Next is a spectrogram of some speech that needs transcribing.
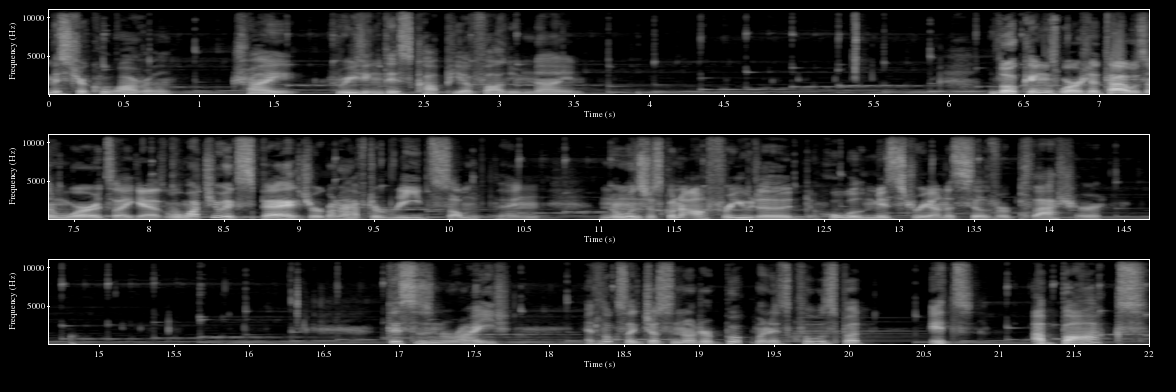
Mr. Kawara, try reading this copy of Volume 9. Looking's worth a thousand words, I guess. Well, what do you expect? You're gonna have to read something. No one's just gonna offer you the whole mystery on a silver platter. this isn't right. It looks like just another book when it's closed, but it's a box?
